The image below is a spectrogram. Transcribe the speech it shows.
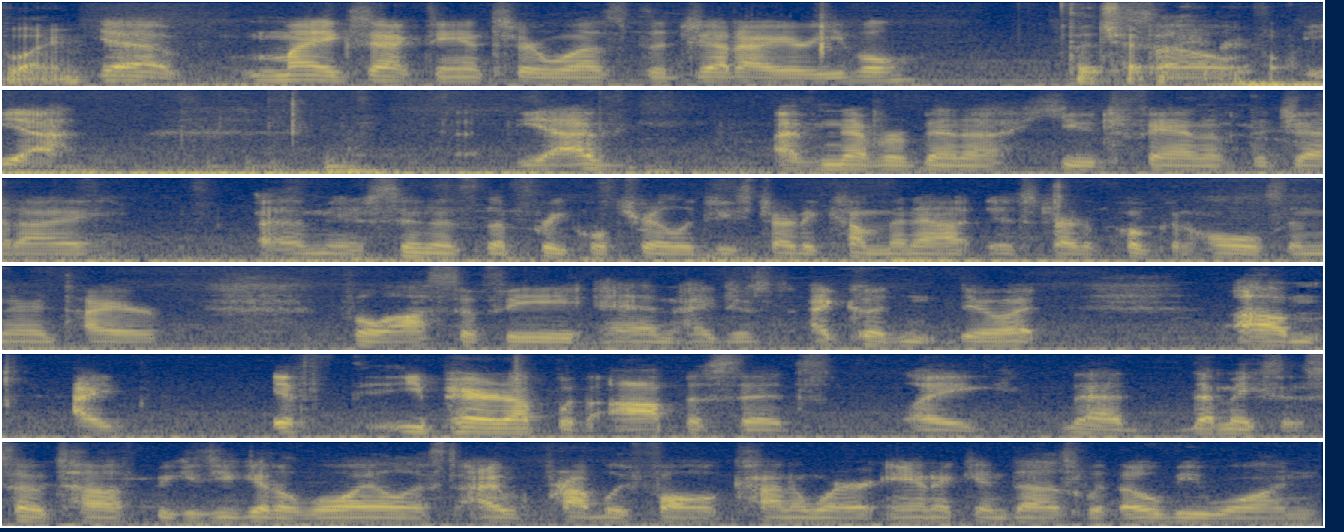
Blaine, yeah. My exact answer was the Jedi are evil. the Jedi so are evil. yeah, yeah. I've I've never been a huge fan of the Jedi. I mean, as soon as the prequel trilogy started coming out, it started poking holes in their entire philosophy, and I just I couldn't do it. Um, I if you pair it up with opposites, like that, that makes it so tough because you get a loyalist. I would probably fall kind of where Anakin does with Obi Wan,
